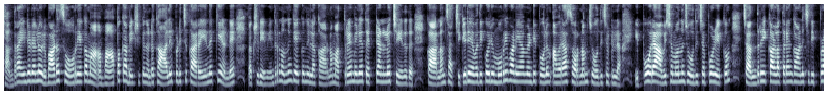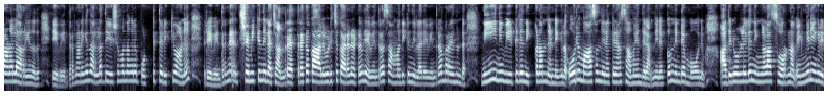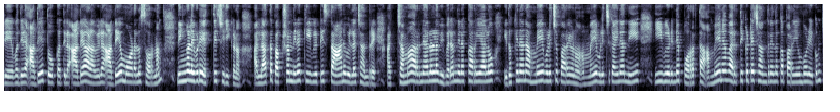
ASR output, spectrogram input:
ചന്ദ്ര അതിന്റെ ഇടയിൽ ഒരുപാട് സോറിയൊക്കെ മാപ്പൊക്കെ അപേക്ഷിക്കുന്നുണ്ട്. കാലിൽ പിടിച്ച് കരയുന്നൊക്കെയുണ്ട്. പക്ഷെ രവീന്ദ്രൻ ഒന്നും കേൾക്കുന്നില്ല. കാരണം അത്രയും വലിയ തെറ്റാണല്ലോ ചെയ്തത്. കാരണം സച്ചിക്ക് രേവതിക്ക് ഒരു മുറി പണിയാൻ വേണ്ടി പോലും അവർ ആ സ്വർണം ചോദിച്ചിട്ടില്ല. ഇപ്പോൾ ഒരാവശ്യമൊന്നും ചോദിച്ചപ്പോഴേക്കും ചന്ദ്ര ഈ കള്ളത്തരം കാണിച്ചത് ഇപ്പോഴാണല്ലോ അറിയുന്നത്. രവീന്ദ്രനാണെങ്കിൽ നല്ല ദേഷ്യം വന്ന് അങ്ങനെ പൊട്ടിത്തെറിക്കുവാണ്. രവീന്ദ്രനെ ക്ഷമിക്കുന്നില്ല. ചന്ദ്ര എത്രയൊക്കെ കാലുപിടിച്ച് കരനിട്ടും രവീന്ദ്രൻ സമ്മതി സമ്മതിക്കുന്നില്ല രവീന്ദ്രൻ പറയുന്നുണ്ട് നീ ഇനി വീട്ടിൽ നിൽക്കണം എന്നുണ്ടെങ്കിൽ ഒരു മാസം നിനക്ക് ഞാൻ സമയം തരാം. നിനക്കും നിന്റെ മോനും. അതിനുള്ളിൽ നിങ്ങൾ ആ സ്വർണം എങ്ങനെയെങ്കിലും രേവതിയുടെ അതേ തൂക്കത്തിൽ അതേ അളവിൽ അതേ മോഡൽ സ്വർണം നിങ്ങൾ ഇവിടെ എത്തിച്ചിരിക്കണം. അല്ലാത്ത പക്ഷം നിനക്ക് ഈ വീട്ടിൽ സ്ഥാനമില്ല ചന്ദ്രേ. അച്ഛമ്മ അറിഞ്ഞാലുള്ള വിവരം നിനക്കറിയാലോ? ഇതൊക്കെ ഞാൻ അമ്മയെ വിളിച്ച് പറയണോ? അമ്മയെ വിളിച്ച് കഴിഞ്ഞാൽ നീ ഈ വീടിന്റെ പുറത്താ. അമ്മയെ ഞാൻ വരുത്തിക്കട്ടെ ചന്ദ്ര എന്നൊക്കെ പറയുമ്പോഴേക്കും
